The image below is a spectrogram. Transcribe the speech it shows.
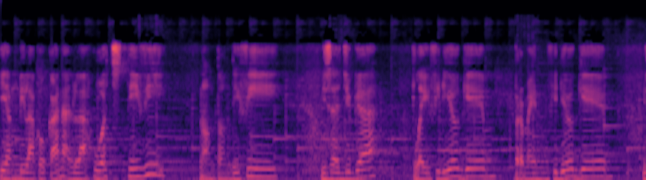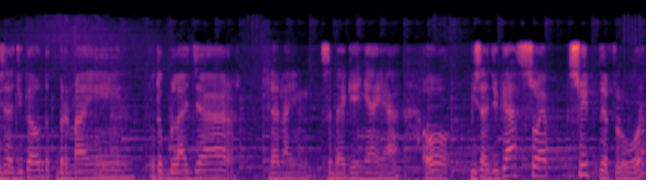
yang dilakukan adalah watch TV, nonton TV, bisa juga play video game, bermain video game, bisa juga untuk bermain, untuk belajar dan lain sebagainya ya. Oh, bisa juga sweep sweep the floor.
